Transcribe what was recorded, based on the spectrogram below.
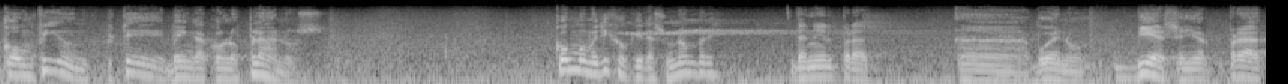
Confío en que usted venga con los planos. ¿Cómo me dijo que era su nombre? Daniel Pratt. Ah, bueno. Bien, señor Pratt.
